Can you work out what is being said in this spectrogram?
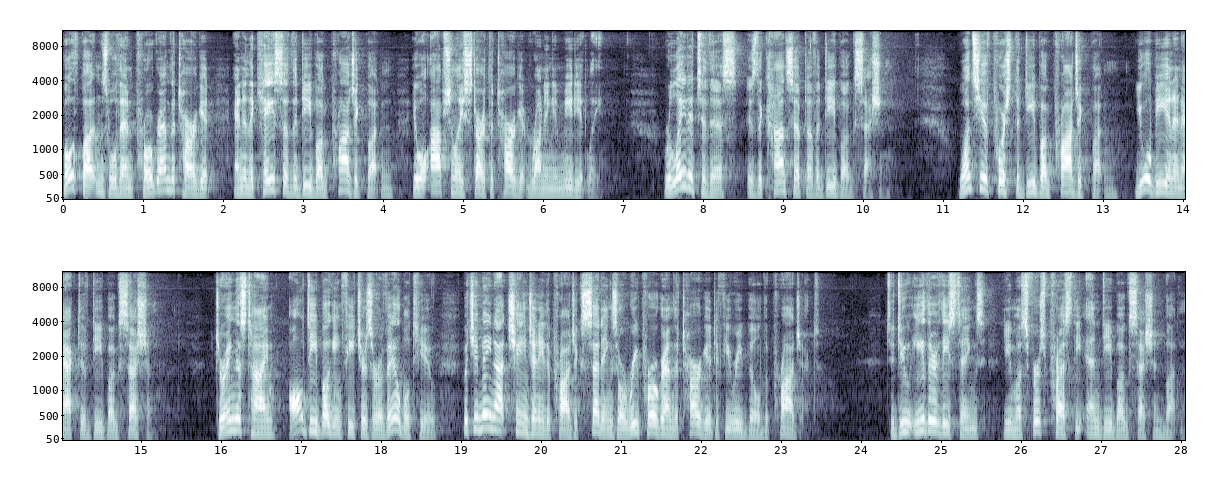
Both buttons will then program the target, and in the case of the Debug Project button, it will optionally start the target running immediately. Related to this is the concept of a debug session. Once you have pushed the Debug Project button, you will be in an active debug session. During this time, all debugging features are available to you, but you may not change any of the project settings or reprogram the target if you rebuild the project. To do either of these things, you must first press the End Debug Session button.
